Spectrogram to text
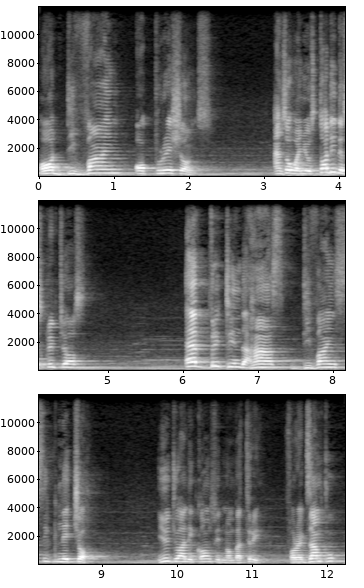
or divine operations. And so when you study the scriptures, everything that has divine signature usually comes with number three. For example,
